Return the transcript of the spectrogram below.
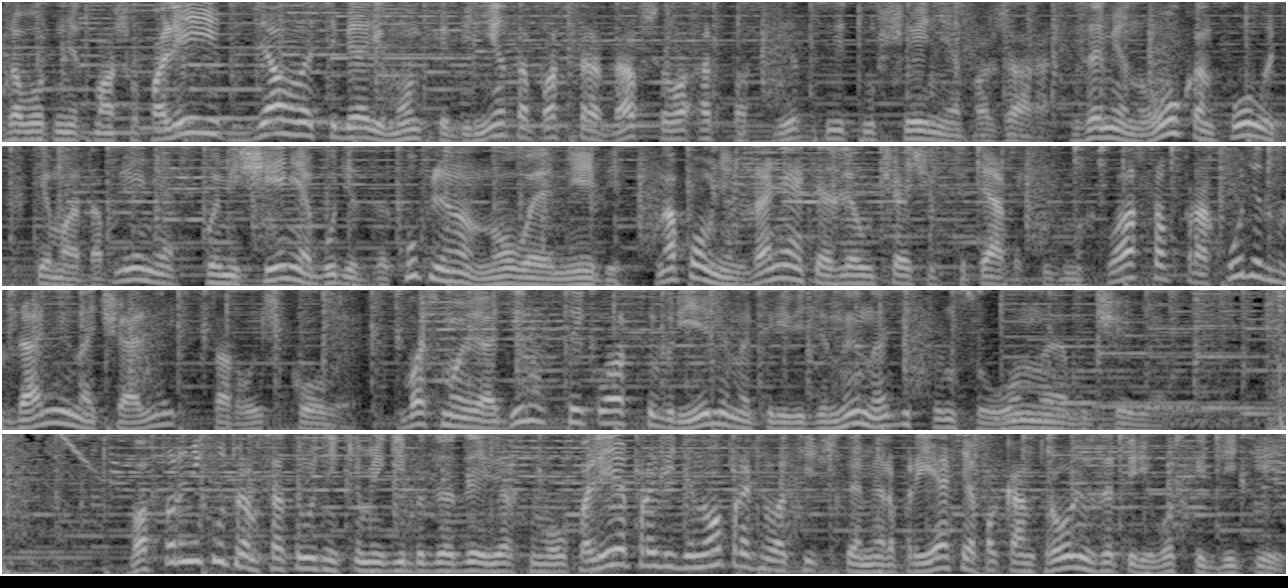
Завод «Метмаш Уфалеи» взял на себя ремонт кабинета, пострадавшего от последствий тушения пожара. Замену окон, пола, системы отопления. В помещение будет закуплена новая мебель. Напомним, занятия для учащихся 5-7 классов проходят в здании начальной второй школы. 8 и 11 классы временно переведены на дистанционное обучение. Во вторник утром сотрудниками ГИБДД Верхнего Уфалея проведено профилактическое мероприятие по контролю за перевозкой детей.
